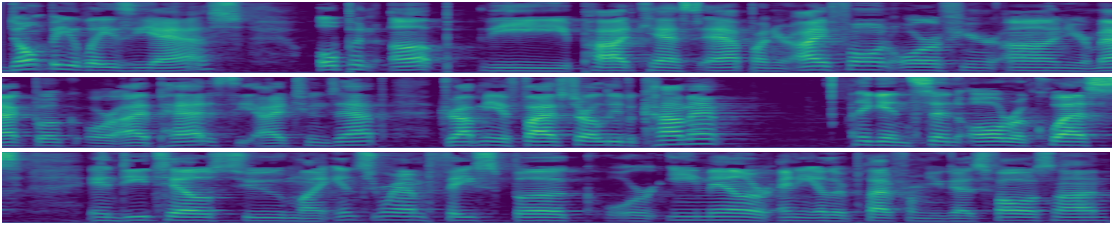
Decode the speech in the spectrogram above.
Don't be a lazy ass. Open up the podcast app on your iPhone, or if you're on your MacBook or iPad, it's the iTunes app. Drop me a five star, leave a comment. And again, send all requests and details to my Instagram, Facebook, or email, or any other platform you guys follow us on.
